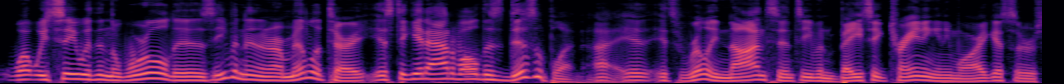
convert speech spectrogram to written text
What we see within the world is, even in our military, is to get out of all this discipline. Uh, it, it's really nonsense, even basic training anymore. I guess there's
